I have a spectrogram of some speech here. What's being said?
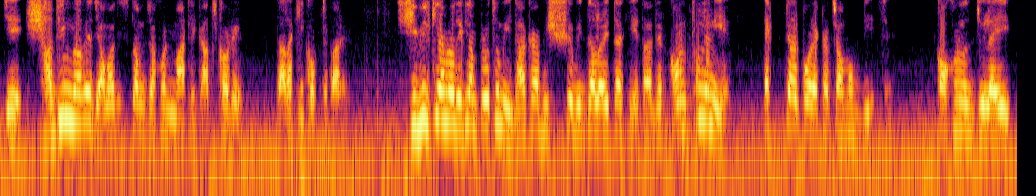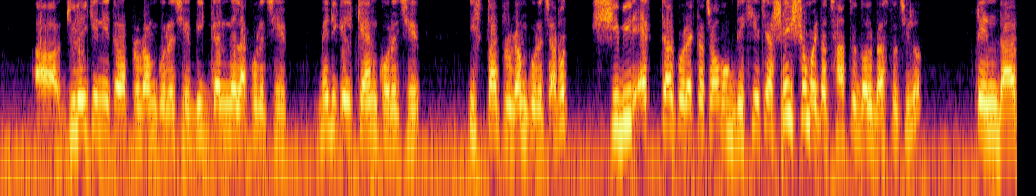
যে স্বাধীনভাবে জামাত ইসলাম যখন মাঠে কাজ করে, তারা কি করতে পারে? শিবিরকে আমরা দেখলাম প্রথমেই ঢাকা বিশ্ববিদ্যালয়টাকে তাদের কন্ট্রোলে নিয়ে একটার পর একটা চমক দিয়েছে। কখনো জুলাই জুলাইকে নিয়ে তারা প্রোগ্রাম করেছে, বিজ্ঞান মেলা করেছে মেডিকেল ক্যাম্প করেছে, ইফতার প্রোগ্রাম করেছে, অর্থাৎ শিবির একটার পর একটা চমক দেখিয়েছে। আর সেই সময়টা ছাত্রদল ব্যস্ত ছিল টেন্ডার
